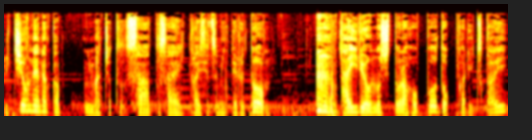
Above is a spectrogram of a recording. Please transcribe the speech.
一応ねなんか今ちょっとさーっと再解説見てると 大量のシトラホップをどっかり使い、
